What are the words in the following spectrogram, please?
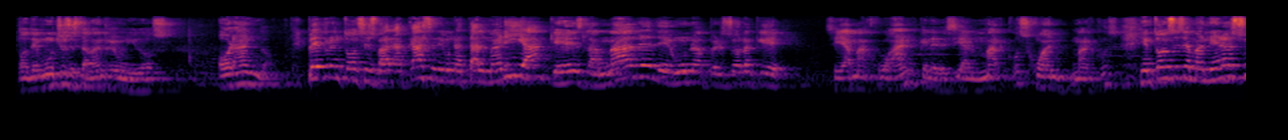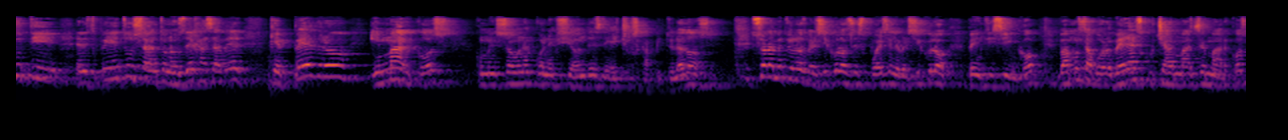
donde muchos estaban reunidos orando. Pedro entonces va a la casa de una tal María, que es la madre de una persona que se llama Juan, que le decían Marcos, Juan Marcos. Y entonces de manera sutil el Espíritu Santo nos deja saber que Pedro y Marcos comenzó una conexión desde Hechos capítulo 12. Solamente unos versículos después, en el versículo 25, vamos a volver a escuchar más de Marcos,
